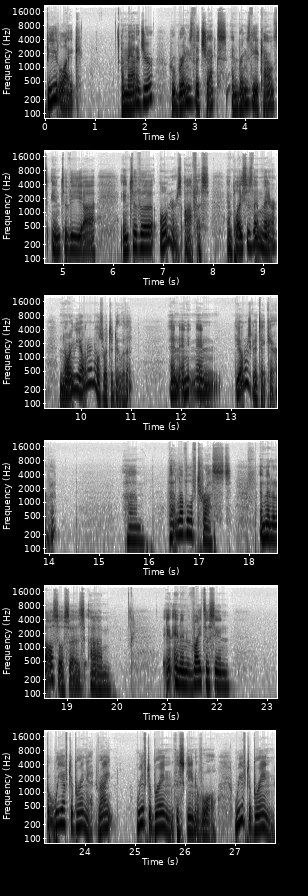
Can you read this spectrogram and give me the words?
Be like a manager who brings the checks and brings the accounts into the uh, into the owner's office and places them there, knowing the owner knows what to do with it and and and the owner's going to take care of it. Um, that level of trust, and then it also says, um, and, and invites us in, but we have to bring it, right? We have to bring the skein of wool. We have to bring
